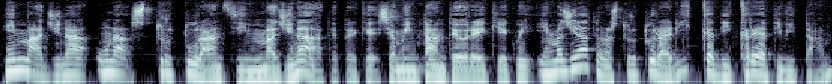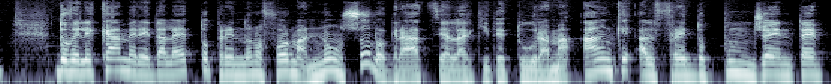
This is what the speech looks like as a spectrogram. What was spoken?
immagina una struttura, anzi immaginate, perché siamo in tante orecchie qui, immaginate una struttura ricca di creatività, dove le camere da letto prendono forma non solo grazie all'architettura, ma anche al freddo pungente,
